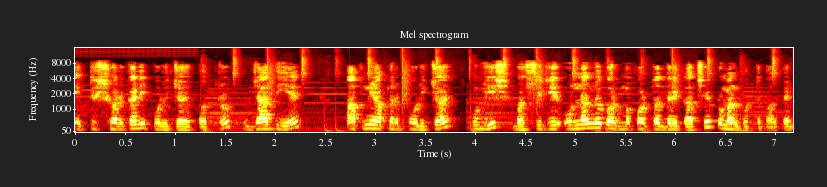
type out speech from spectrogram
একটি সরকারি পরিচয়পত্র যা দিয়ে আপনি আপনার পরিচয়, পুলিশ বা সিটির অন্যান্য কর্মকর্তাদের কাছে প্রমাণ করতে পারবেন।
